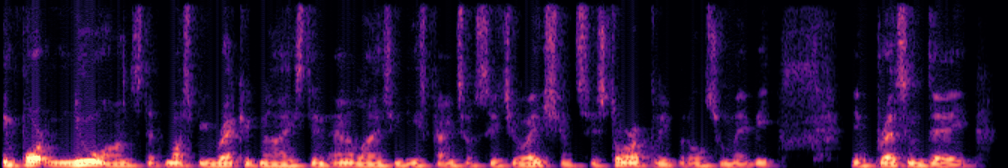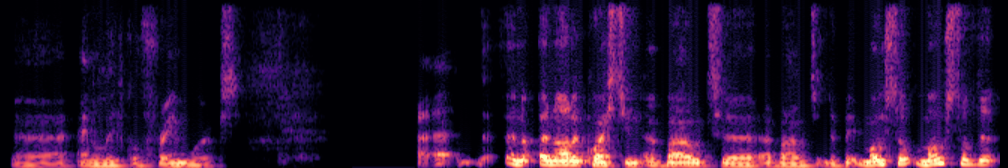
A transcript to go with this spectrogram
important nuance that must be recognized in analyzing these kinds of situations historically, but also maybe in present day uh, analytical frameworks. Uh, an, another question about uh, about the most of most of the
